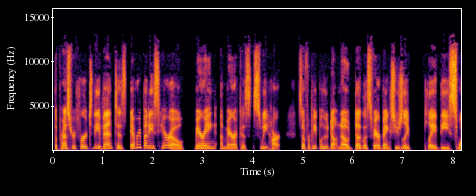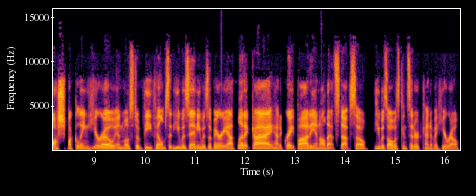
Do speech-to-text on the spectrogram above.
The press referred to the event as everybody's hero marrying America's sweetheart. So, for people who don't know, Douglas Fairbanks usually played the swashbuckling hero in most of the films that he was in. He was a very athletic guy, had a great body, and all that stuff. So, he was always considered kind of a hero.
